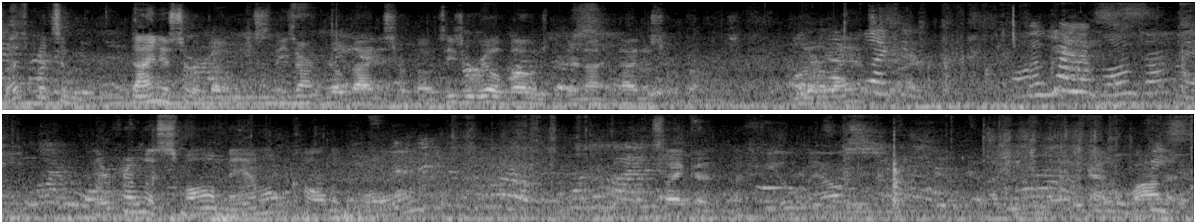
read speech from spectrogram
So let's put some dinosaur bones. These aren't real dinosaur bones. These are real bones, but they're not dinosaur bones. On our landscape. What kind of bones are they? They're from a small mammal called a vole. It's like a, a field mouse. It's kind of bottom.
